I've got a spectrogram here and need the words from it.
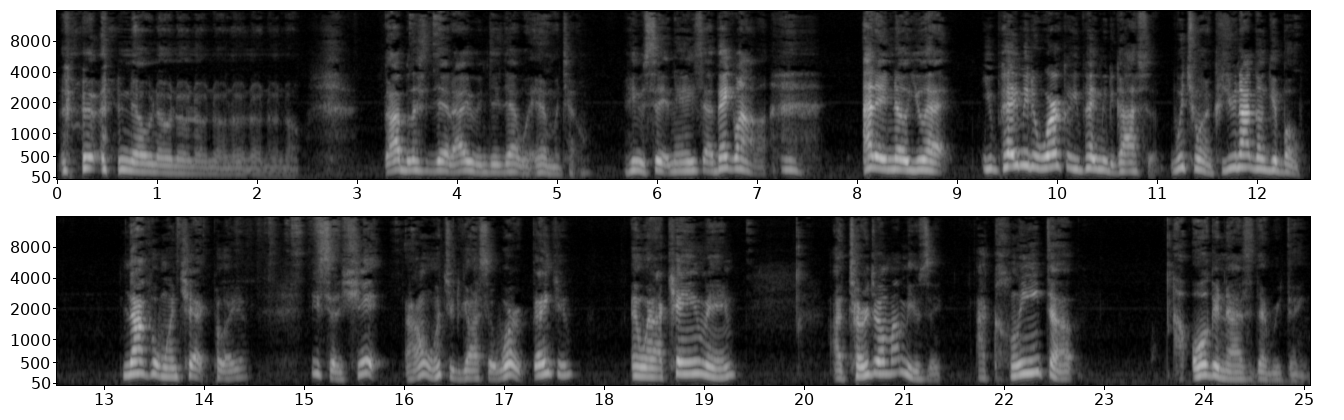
no, no, no, no, no, no, no, no, no. God bless dead. I even did that with Amato. He was sitting there. He said, "Big Mama, I didn't know you had you pay me to work or you pay me to gossip. Which one? Because you're not gonna get both. Not for one check, player." He said, "Shit, I don't want you to gossip work. Thank you." And when I came in, I turned on my music. I cleaned up. I organized everything.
